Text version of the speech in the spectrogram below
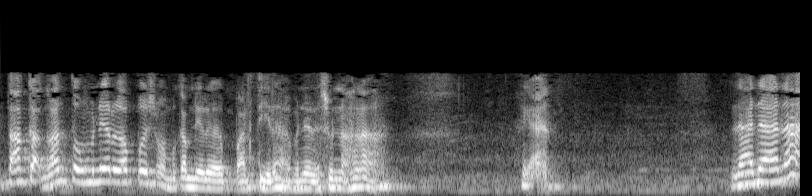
Kita angkat gantung bendera apa semua. Bukan bendera parti lah bendera sunnah lah. Kan? Dah ada anak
